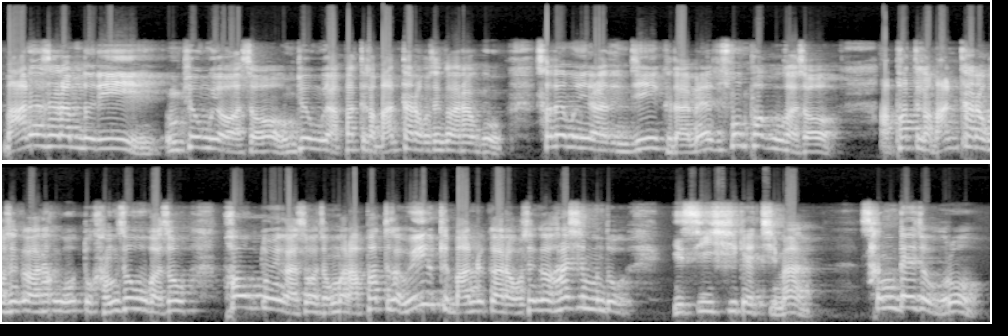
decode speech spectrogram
많은 사람들이 은평구에 와서 은평구에 아파트가 많다라고 생각을 하고 서대문이라든지 그 다음에 송파구 가서 아파트가 많다라고 생각을 하고 또 강서구 가서 화곡동에 가서 정말 아파트가 왜 이렇게 많을까라고 생각을 하시는 분도 있으시겠지만 상대적으로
